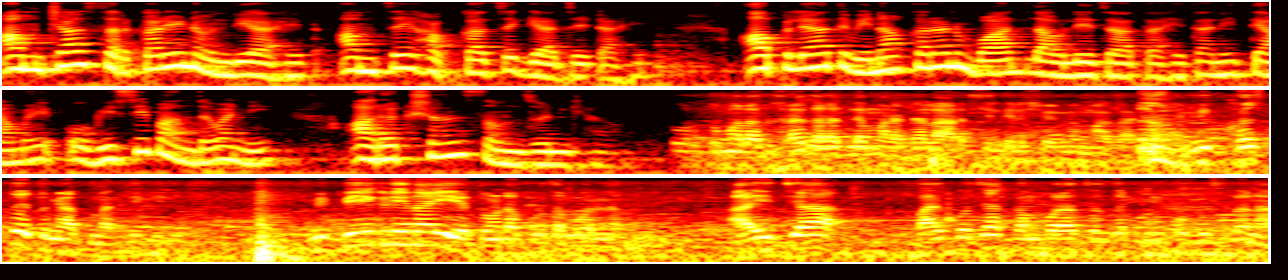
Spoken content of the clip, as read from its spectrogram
आमच्या सरकारी नोंदी आहेत आमचे हक्काचे गॅजेट आहे. आपल्यात विनाकारण वाद लावले जात आहेत आणि त्यामुळे ओबीसी बांधवांनी आरक्षण समजून घ्या. तुम्हाला घराघरातल्या मराठ्याला आरक्षण दिल्याशिवाय मी मागा मी खचतोय तुम्ही आत्महत्या केली. मी बेगडी नाही आहे तोंडापुरता बोलणार आईच्या बायकोच्या कंपळाचं जर कुंकू घुसलं ना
